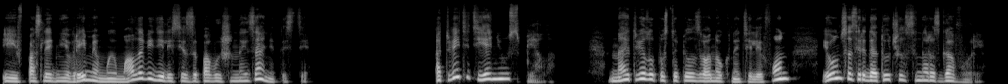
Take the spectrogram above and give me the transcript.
и в последнее время мы мало виделись из-за повышенной занятости. Ответить я не успела. Найтвиллу поступил звонок на телефон, и он сосредоточился на разговоре.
